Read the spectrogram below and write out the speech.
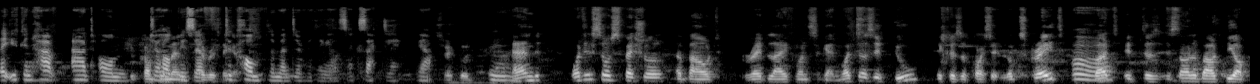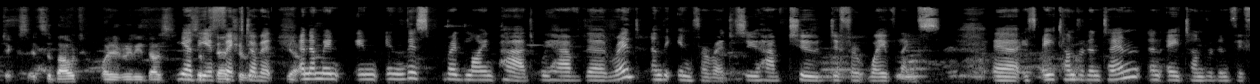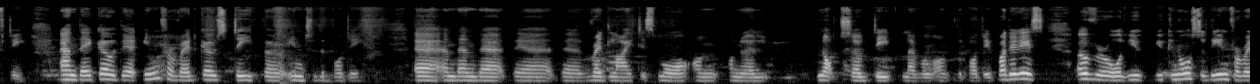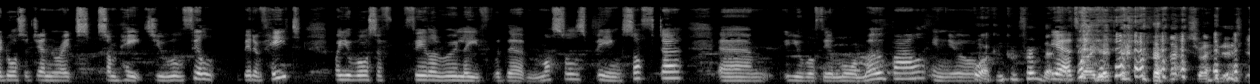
that you can have add on to, help complement yourself everything to else. complement everything else. Exactly. Yeah. That's very good. Mm. And what is so special about red light once again? What does it do? Because of course it looks great, Mm. but it does, it's not about the optics. It's about what it really does. yeah the effect of it Yeah. and i mean in in this red line pad we have the red and the infrared so you have two different wavelengths uh, it's 810 and 850 and they go the infrared goes deeper into the body uh, and then the, the the red light is more on on a not so deep level of the body but it is overall you you can also the infrared also generates some heat you will feel a bit of heat, but you will also feel a relief with the muscles being softer. Um, you will feel more mobile in your. Oh, I can confirm that. Yes. I've tried it. I've tried it.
